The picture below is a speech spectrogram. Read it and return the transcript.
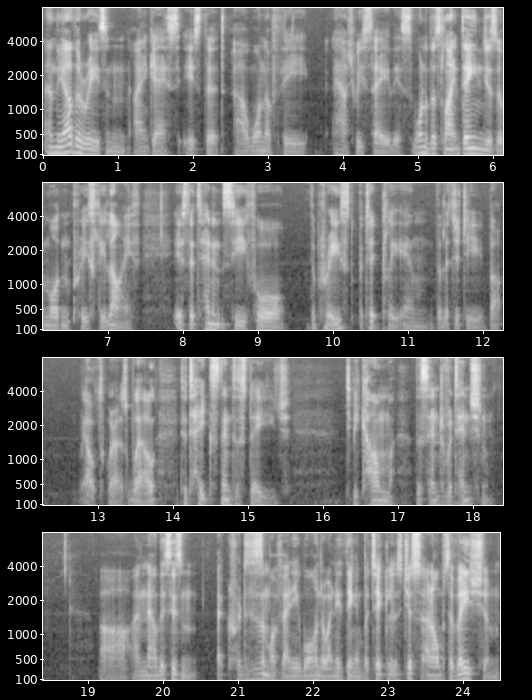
And the other reason, I guess, is that uh, one of the, how should we say this, one of the slight dangers of modern priestly life is the tendency for the priest, particularly in the liturgy, but elsewhere as well, to take centre stage, to become the centre of attention uh, and now this isn't a criticism of anyone or anything in particular. It's just an observation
